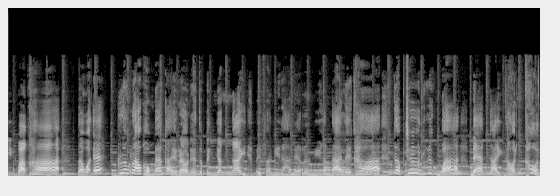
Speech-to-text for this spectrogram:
ดีกว่าค่ะ แต่ว่าเอ๊ะ เรื่องราวของแม่ไก่เราเนี่ยจะเป็นยังไง ไปฟังนิทานในเรื่องนี้กันได้เลยค่ะ กับชื่อเรื่องว่า แม่ไก่ถอนขน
